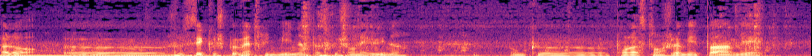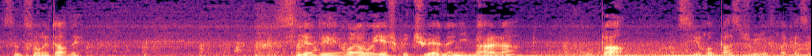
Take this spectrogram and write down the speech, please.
Alors, je sais que je peux mettre une mine parce que j'en ai une. Donc, pour l'instant, je la mets pas, mais ça ne saurait tarder. S'il y a des... Voilà, vous voyez, je peux tuer un animal ou pas. Alors s'il repasse, je vais les fracasser.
